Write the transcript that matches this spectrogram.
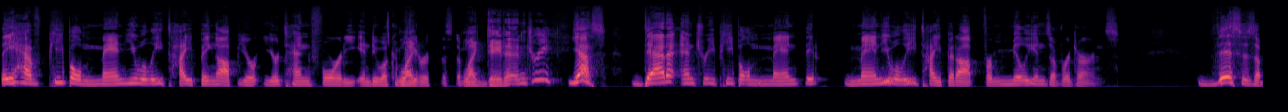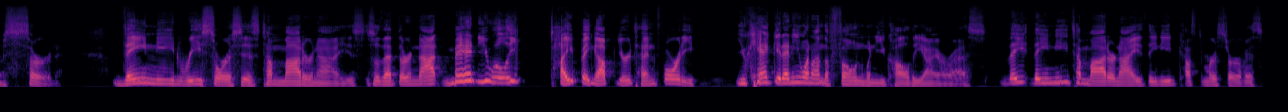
They have people manually typing up your your 1040 into a computer like, system. Like data entry? Yes. Data entry people man they, manually type it up for millions of returns. This is absurd. They need resources to modernize so that they're not manually typing up your 1040. You can't get anyone on the phone when you call the IRS. They they need to modernize, they need customer service.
